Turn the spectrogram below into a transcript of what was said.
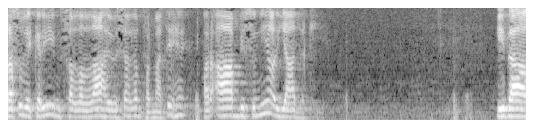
رسول کریم صلی اللہ علیہ وسلم فرماتے ہیں، اور آپ بھی سنیے اور یاد رکھیے۔ ادا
